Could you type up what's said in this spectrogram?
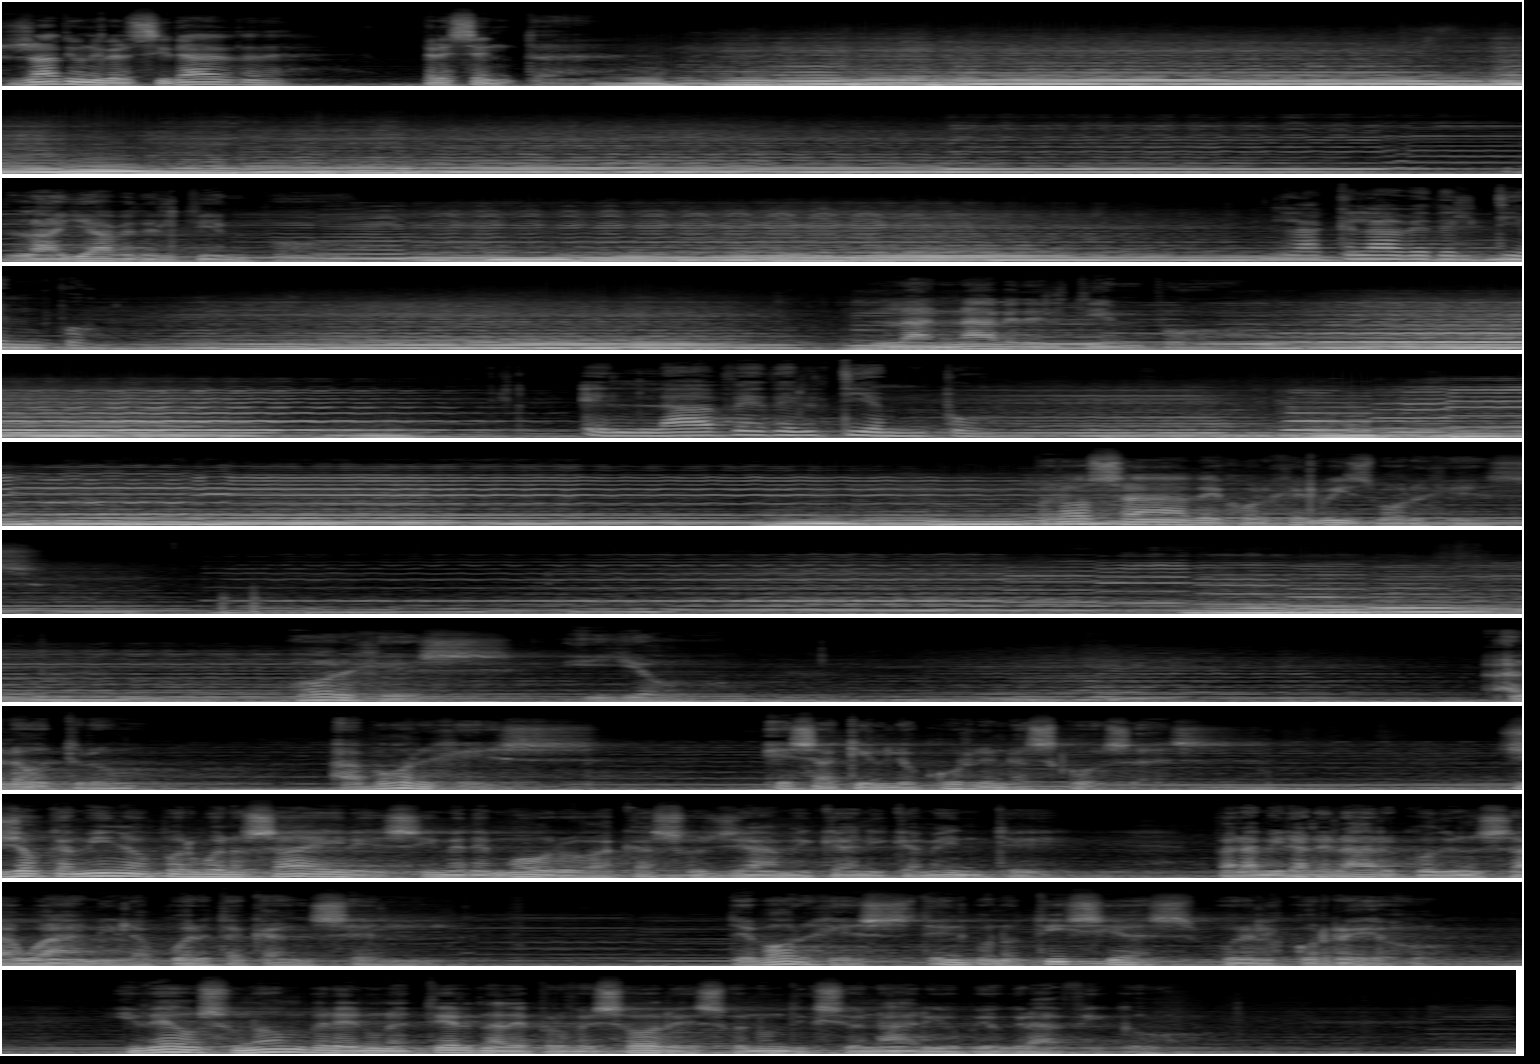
Radio Universidad presenta. La llave del tiempo. La clave del tiempo. La nave del tiempo. El ave del tiempo. Prosa de Jorge Luis Borges. Borges y yo. Al otro, a Borges, es a quien le ocurren las cosas. Yo camino por Buenos Aires y me demoro, acaso ya mecánicamente, para mirar el arco de un zaguán y la puerta cancel. De Borges tengo noticias por el correo y veo su nombre en una terna de profesores o en un diccionario biográfico.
